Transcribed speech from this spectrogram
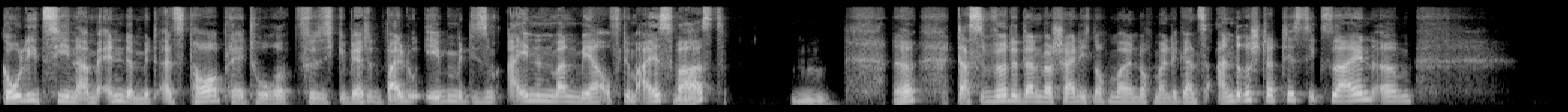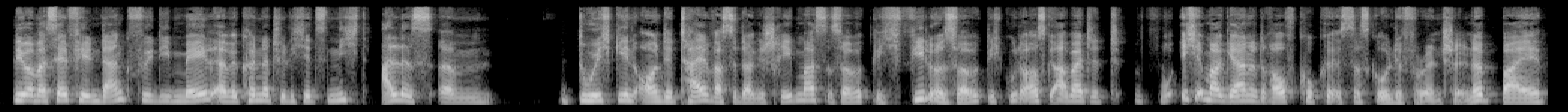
Goalie-Ziehen am Ende mit als Powerplay-Tore für sich gewertet, weil du eben mit diesem einen Mann mehr auf dem Eis warst. Mhm. Ne? Das würde dann wahrscheinlich noch mal, noch mal eine ganz andere Statistik sein. Ähm, lieber Marcel, vielen Dank für die Mail. Äh, wir können natürlich jetzt nicht alles ähm, durchgehen en Detail, was du da geschrieben hast. Es war wirklich viel und es war wirklich gut ausgearbeitet. Wo ich immer gerne drauf gucke, ist das Goal Differential, ne? Bei,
